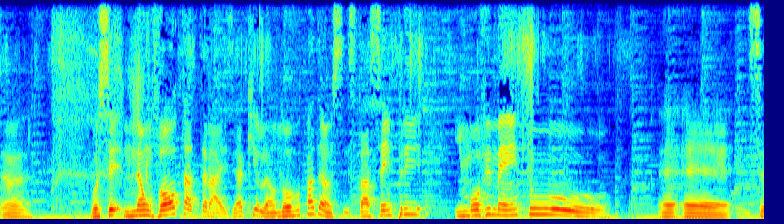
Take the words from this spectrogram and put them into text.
É. Você não volta atrás, é aquilo, é um novo padrão. Você está sempre em movimento. é, é, Você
